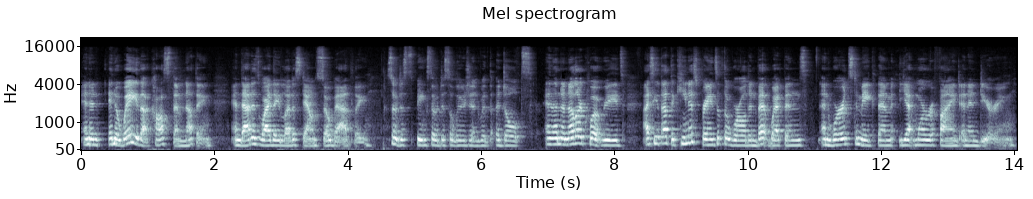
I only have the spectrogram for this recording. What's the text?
and in, in a way that cost them nothing. And that is why they let us down so badly. So just being so disillusioned with adults. And then another quote reads I see that the keenest brains of the world invent weapons and words to make them yet more refined and endearing.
